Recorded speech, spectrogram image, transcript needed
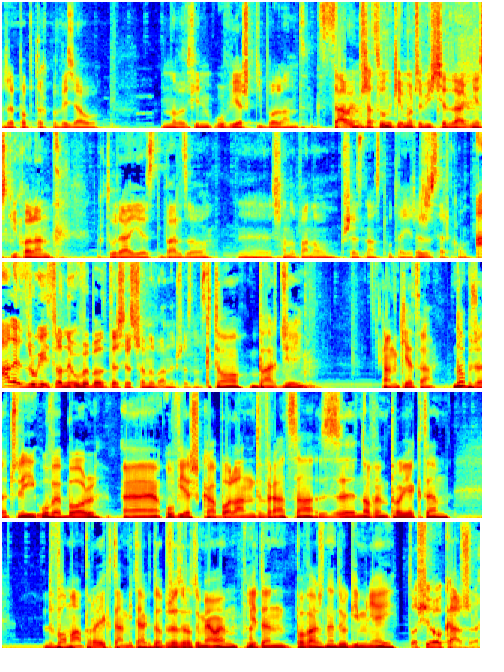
że Poptoch powiedział nowy film Uwierzki Boland. Z całym szacunkiem oczywiście dla Agnieszki Holland, która jest bardzo e, szanowaną przez nas tutaj reżyserką. Ale z drugiej strony Uwe Boll też jest szanowany przez nas. Kto bardziej? Ankieta. Dobrze, czyli Uwe Boll, e, Uwierzka Boland wraca z nowym projektem. Dwoma projektami, tak? Dobrze zrozumiałem? Tak. Jeden poważny, drugi mniej? To się okaże.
